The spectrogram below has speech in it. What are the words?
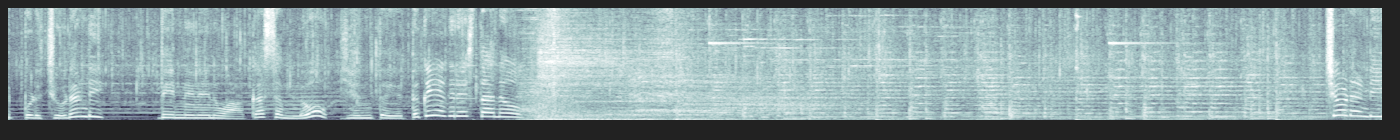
ఇప్పుడు చూడండి దీన్ని నేను ఆకాశంలో ఎంత ఎత్తుకు ఎగిరేస్తాను? చూడండి.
